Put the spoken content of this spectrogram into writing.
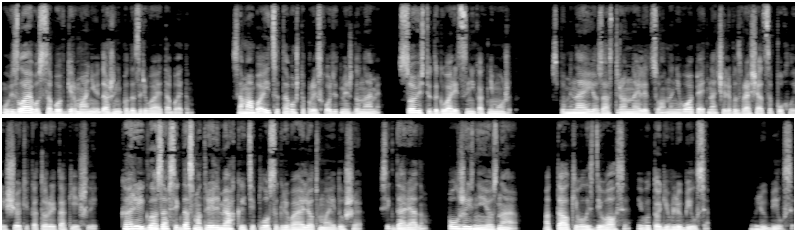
увезла его с собой в Германию и даже не подозревает об этом. Сама боится того, что происходит между нами. С совестью договориться никак не может. Вспоминая ее заостренное лицо, на него опять начали возвращаться пухлые щеки, которые так ей шли. Карие глаза всегда смотрели мягко и тепло, согревая лед в моей душе. Всегда рядом. Пол жизни ее знаю. Отталкивал, издевался и в итоге влюбился. Влюбился.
